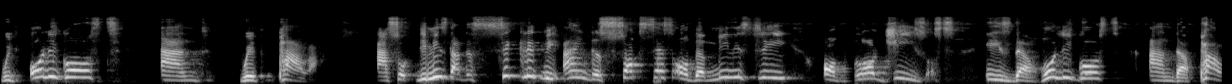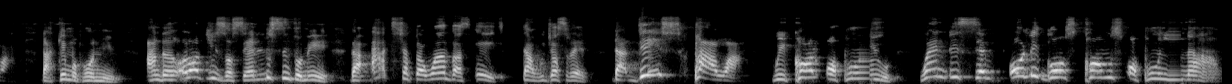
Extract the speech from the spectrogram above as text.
with Holy Ghost and with power. And so it means that the secret behind the success of the ministry of Lord Jesus is the Holy Ghost and the power that came upon him. And the Lord Jesus said, Listen to me, that Acts chapter 1, verse 8 that we just read, that this power we call upon you when this same Holy Ghost comes upon you now.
